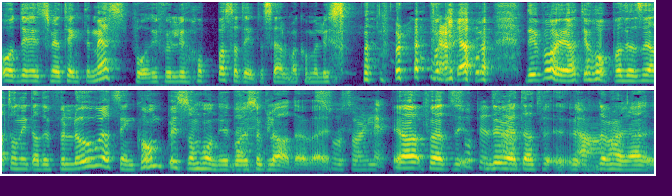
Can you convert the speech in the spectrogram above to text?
Och det som jag tänkte mest på, vi får hoppas att inte Selma kommer lyssna på det här programmet. Det var ju att jag hoppades att hon inte hade förlorat sin kompis som hon var så glad över. Så sorgligt. Ja, för att du vet att eh, Ja. de här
